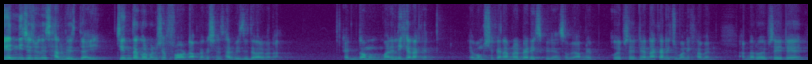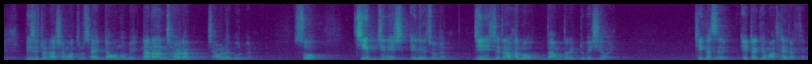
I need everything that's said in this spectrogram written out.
এর নিচে যদি সার্ভিস দেয়, চিন্তা করবেন সে ফ্রড আপনাকে সে সার্ভিস দিতে পারবে না। একদম মানে লিখে রাখেন। এবং সেখানে আপনার ব্যাড এক্সপিরিয়েন্স হবে। আপনি ওয়েবসাইটে নাকানি চুবানি খাবেন। আপনার ওয়েবসাইটে ভিজিটর আসা মাত্র সাইট ডাউন হবে। নানান ঝামেলা, ঝামেলায় পড়বেন। সো চিপ জিনিস এড়িয়ে চলেন। জিনিস যেটা ভালো দাম তার একটু বেশি হয়। ঠিক আছে? এটাকে মাথায় রাখেন।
